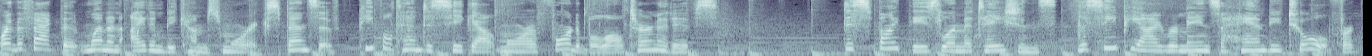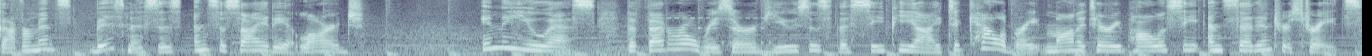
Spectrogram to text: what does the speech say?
or the fact that when an item becomes more expensive, people tend to seek out more affordable alternatives. Despite these limitations, the CPI remains a handy tool for governments, businesses, and society at large. In the U.S., the Federal Reserve uses the CPI to calibrate monetary policy and set interest rates,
